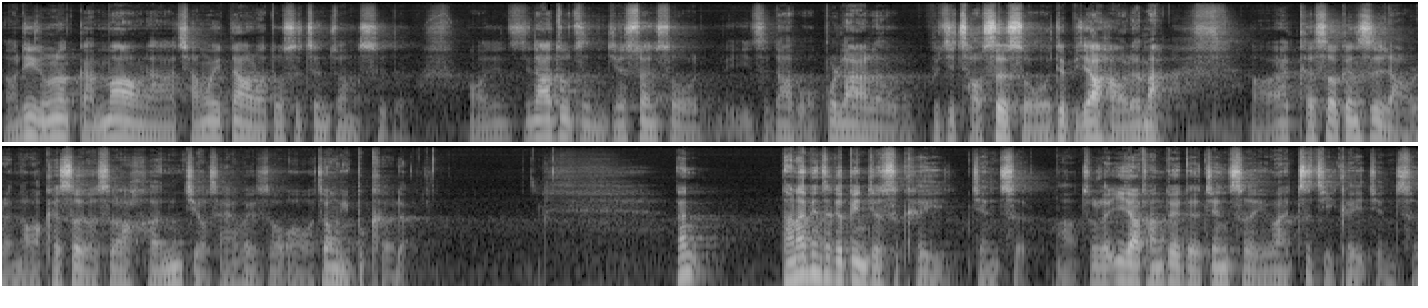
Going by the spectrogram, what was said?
啊，例如呢感冒啦、肠胃道了都是症状式的。哦，拉肚子你就算说我一直到我不拉了，我不去扫厕所，我就比较好了嘛。哦，啊，咳嗽更是扰人哦，咳嗽有时候很久才会说哦，我终于不咳了。那糖尿病这个病就是可以监测啊，除了医疗团队的监测以外，自己可以监测。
